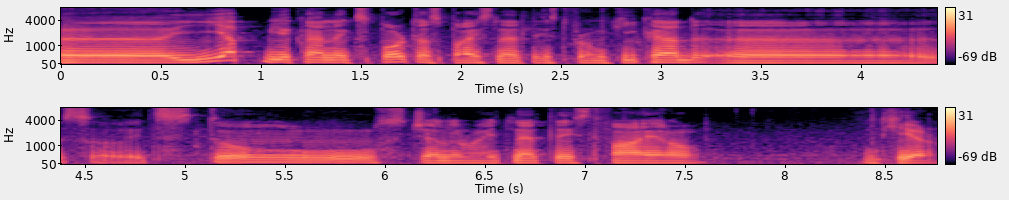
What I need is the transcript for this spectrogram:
Uh, yep, you can export a SPICE netlist from KiCad. Uh, so it's tools, generate netlist file, and here.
